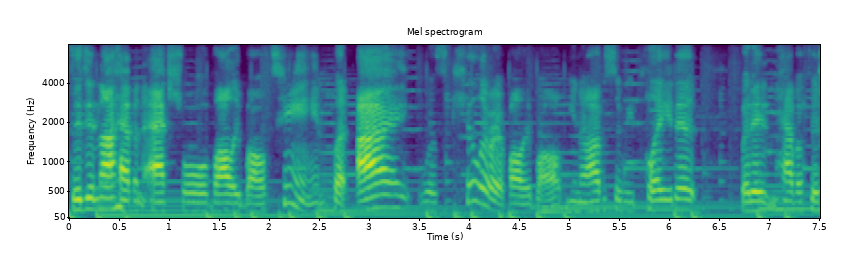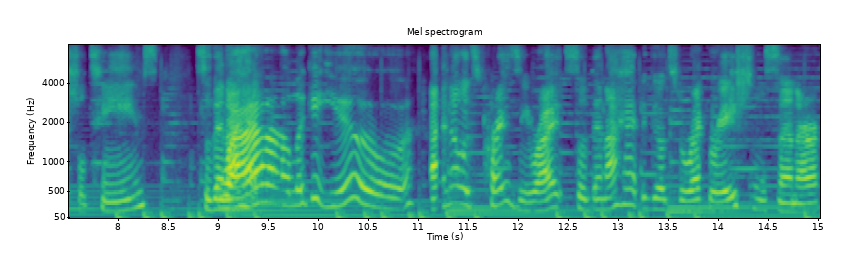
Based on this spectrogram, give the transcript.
they did not have an actual volleyball team, but I was killer at volleyball. You know, obviously we played it, but it didn't have official teams. So then wow, had, look at you. I know it's crazy, right? So then I had to go to the recreational center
